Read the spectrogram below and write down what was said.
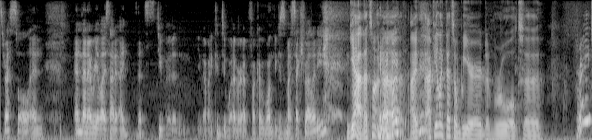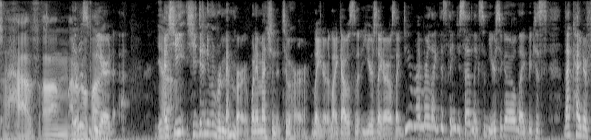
stressful, and and then I realized that I that's stupid, and you know I could do whatever the fuck I want because of my sexuality. Yeah, that's not. You know? Uh, I I feel like that's a weird rule to right? to have. Um, I It don't know was if weird. I. Yeah. And she she didn't even remember when I mentioned it to her later. Like I was years later, I was like, "Do you remember like this thing you said like some years ago?" Like because that kind of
